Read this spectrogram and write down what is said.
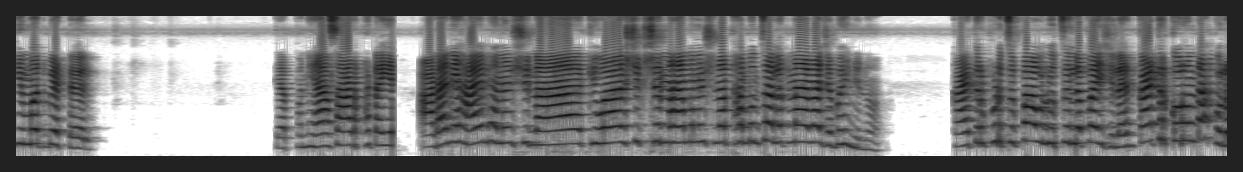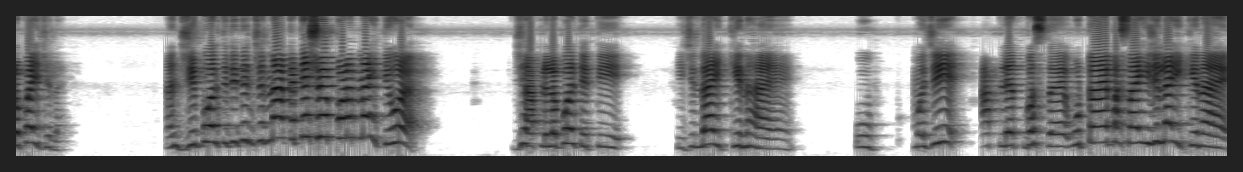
हिंमत भेटेल. त्यात पण हे असा आडफाटा ये- आडाने हाय म्हणून शिना किंवा शिक्षण नाही म्हणून शिना थांबून चालत नाही माझ्या बहिणीनं. काय तर पुढचं पाऊल उचललं पाहिजे आणि काय तर करून दाखवलं पाहिजे आणि जी बोलते ती त्यांची नाक त्याशिवाय पडत नाही ती व. जी आपल्याला बोलते ती हिची लायकी नाही. उप म्हणजे आपल्यात बसताय उठाय बसाय हिची लायकी नाही.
